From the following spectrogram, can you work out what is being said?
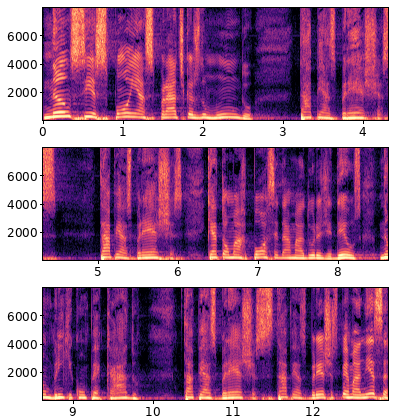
não se exponha às práticas do mundo. Tape as brechas. Tape as brechas. Quer tomar posse da armadura de Deus? Não brinque com o pecado. Tape as brechas, tape as brechas, permaneça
